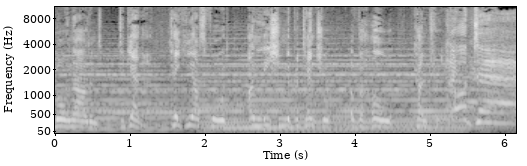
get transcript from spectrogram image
Northern Ireland, together taking us forward, unleashing the potential of the whole country. Order!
